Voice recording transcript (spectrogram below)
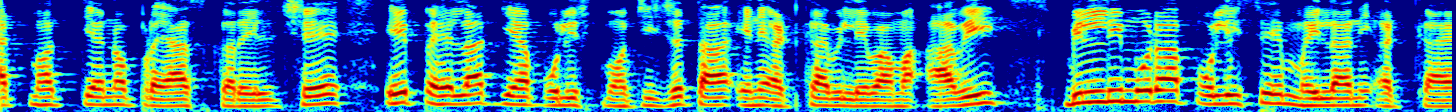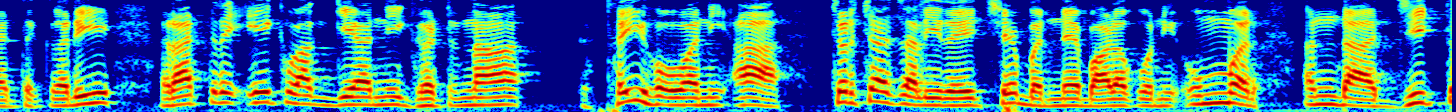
આત્મહત્યાનો પ્રયાસ કરેલ છે. એ પહેલાં ત્યાં પોલીસ પહોંચી જતાં એને અટકાવી લેવામાં આવી. બિલ્લીમોરા પોલીસે મહિલાની અટકાયત કરી. રાત્રે એક વાગ્યાની ઘટના થઈ હોવાની આ ચર્ચા ચાલી રહી છે. બંને બાળકોની ઉંમર અંદાજિત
